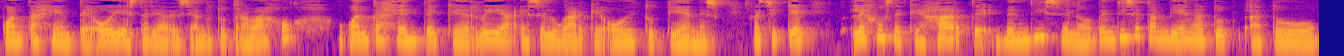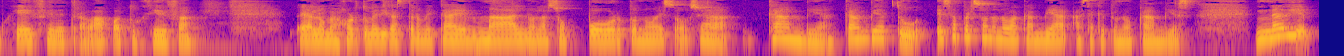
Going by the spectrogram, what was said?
¿Cuánta gente hoy estaría deseando tu trabajo o cuánta gente querría ese lugar que hoy tú tienes? Así que lejos de quejarte, bendícelo, bendice también a tu, a tu jefe de trabajo, a tu jefa. a lo mejor tú me digas, pero me cae mal, no la soporto, no eso. O sea, cambia, cambia tú. Esa persona no va a cambiar hasta que tú no cambies. Nadie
